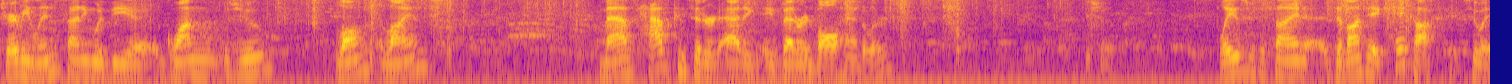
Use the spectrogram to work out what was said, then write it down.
Jeremy Lin signing with the Guangzhou Long Lions. Mavs have considered adding a veteran ball handler. They should. Blazers to sign Devontae Cacok to an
